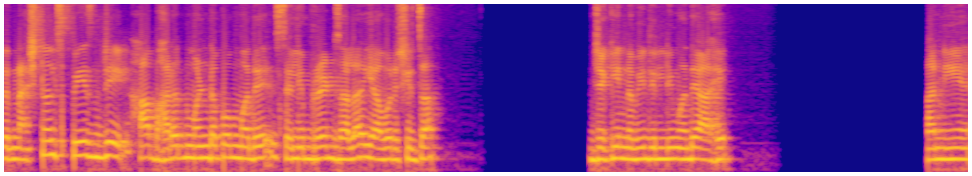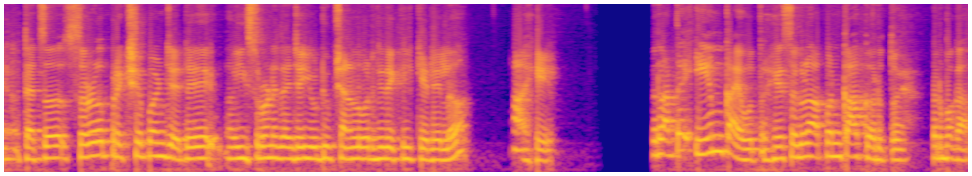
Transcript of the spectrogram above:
तर नॅशनल स्पेस डे हा भारत मंडपममध्ये सेलिब्रेट झाला या वर्षीचा. जे की नवी दिल्लीमध्ये आहे. आणि त्याचं सरळ प्रेक्षेपण जे ते इस्रोने त्यांच्या युट्यूब चॅनलवरती देखील केलेलं आहे. तर आता एम काय होतं? हे सगळं आपण का करतोय? तर बघा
